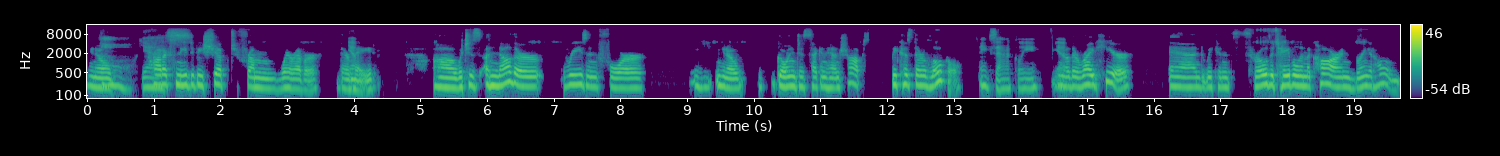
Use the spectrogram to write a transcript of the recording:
You know, Oh, yeah. products need to be shipped from wherever they're Yep. made, uh, which is another reason for you know going to secondhand shops because they're local Exactly. you know they're right here and we can throw the table in the car and bring it home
